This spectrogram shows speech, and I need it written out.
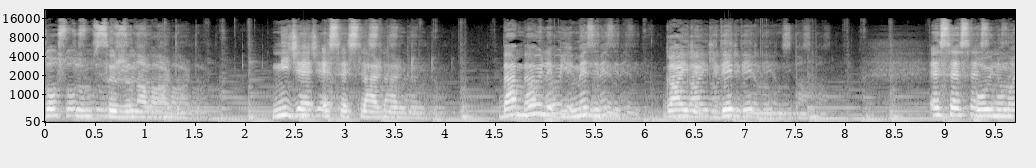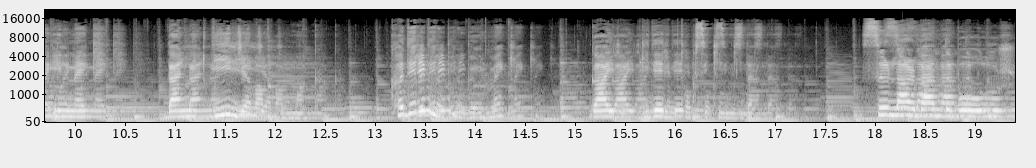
Dostum sırrına vardım. Nice SS'ler gördüm. Ben böyle bilmez idim. Gayrı giderim yanınızdan. SS boynuma ilmek, benlik değil cevap bulmak. Kaderim mi bunu görmek? Gayrı giderim toksikinizden. Sırlar bende boğulur,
